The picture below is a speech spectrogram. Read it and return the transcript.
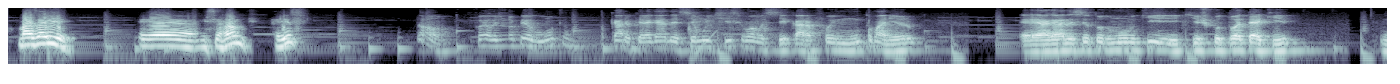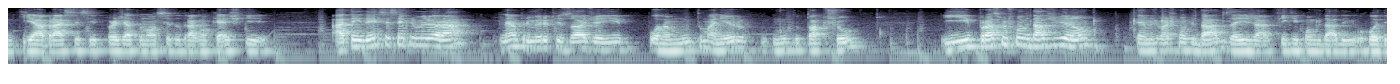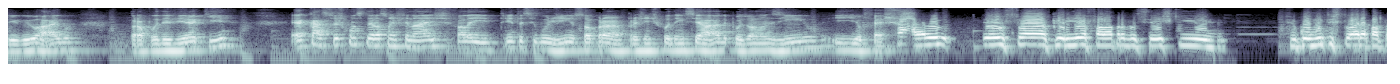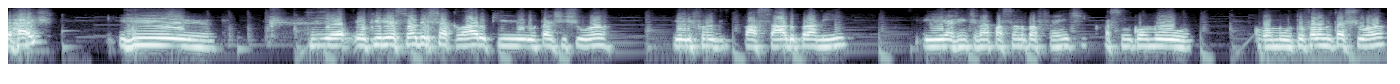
Mas aí, é, encerramos? É isso? Não, foi a última pergunta. Cara, eu queria agradecer muitíssimo a você, cara. Foi muito maneiro. É, agradecer a todo mundo que, que escutou até aqui, que abraça esse projeto nosso do Dragoncast, que a tendência é sempre melhorar, né? O primeiro episódio aí, porra, muito maneiro, muito top show. E próximos convidados virão. Temos mais convidados aí, já fique convidado aí o Rodrigo e o Raigo para poder vir aqui. É, Cássio, suas considerações finais, fala aí 30 segundinhos só para a gente poder encerrar, depois o Alanzinho e eu fecho. Cara, eu, eu só queria falar para vocês que ficou muita história para trás e que eu queria só deixar claro que o Tachichuan ele foi passado para mim e a gente vai passando para frente, assim como como estou falando do Tachuan,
